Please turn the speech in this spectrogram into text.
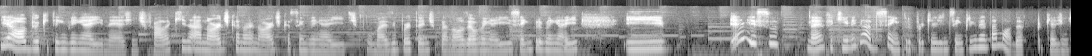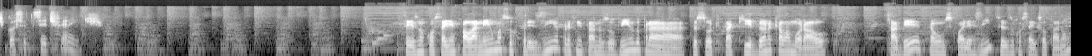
E é óbvio que tem Vem Aí, né? A gente fala que a nórdica não é nórdica sem Vem Aí. Tipo, o mais importante para nós é o Vem Aí, sempre Vem Aí. E é isso, né? Fiquem ligados sempre, porque a gente sempre inventa moda. Porque a gente gosta de ser diferente. vocês não conseguem falar nenhuma surpresinha para quem tá nos ouvindo, pra pessoa que tá aqui dando aquela moral saber? Então, um spoilerzinho, vocês não conseguem soltar um?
